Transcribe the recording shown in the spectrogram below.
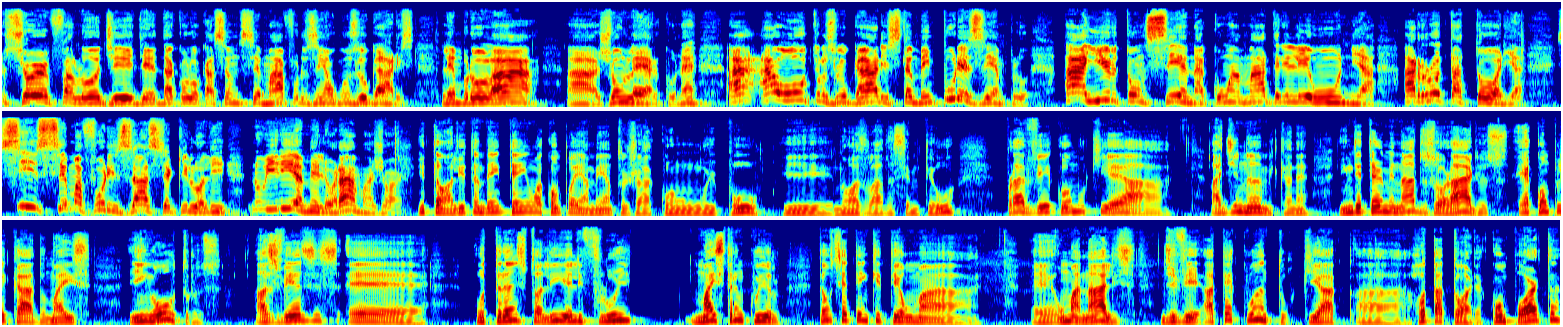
O senhor falou de, de, da colocação de semáforos em alguns lugares. Lembrou lá a João Lerco, né? Há, há, outros lugares também, por exemplo, a Ayrton Senna com a Madre Leônia, a rotatória. Se semaforizasse aquilo ali, não iria melhorar, Major? Então, ali também tem um acompanhamento já com o IPU e nós lá da CMTU para ver como que é a, a dinâmica, né? Em determinados horários é complicado, mas em outros às vezes é, o trânsito ali ele flui mais tranquilo. Então você tem que ter uma, é, uma análise de ver até quanto que a, a rotatória comporta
